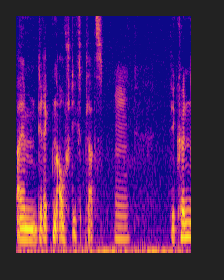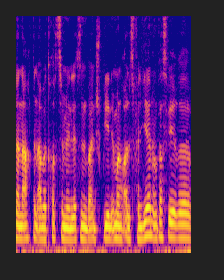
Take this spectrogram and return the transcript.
einem direkten Aufstiegsplatz. Mhm. Wir können danach dann aber trotzdem in den letzten beiden Spielen immer noch alles verlieren. Und was wäre,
